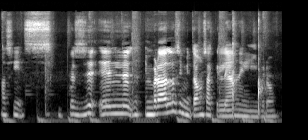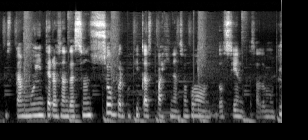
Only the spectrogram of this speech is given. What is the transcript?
Así es. Pues en verdad los invitamos a que lean el libro. Está muy interesante. Son súper poquitas páginas, son como 200 a lo mucho.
